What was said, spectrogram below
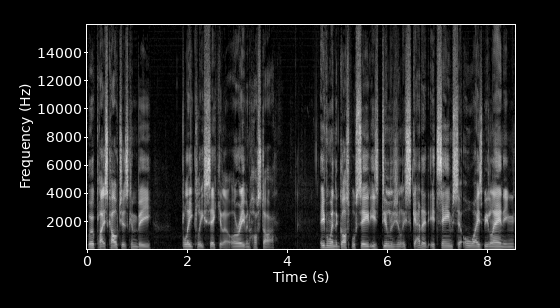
Workplace cultures can be bleakly secular or even hostile. Even when the gospel seed is diligently scattered, it seems to always be landing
